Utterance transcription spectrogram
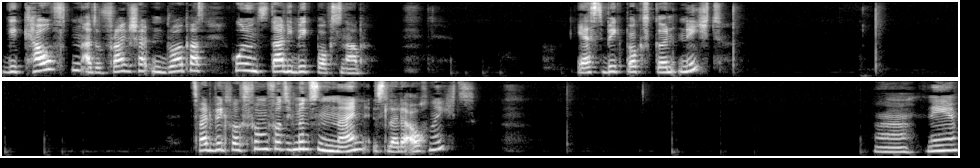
gekauften, also freigeschalteten Brawl Pass, holen uns da die Big Boxen ab. Erste Big Box gönnt nicht. Zweite Big Box 45 Münzen. Nein, ist leider auch nichts. Hm, nee.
